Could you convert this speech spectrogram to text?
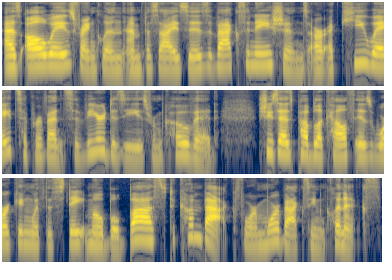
As always, Franklin emphasizes vaccinations are a key way to prevent severe disease from COVID. She says public health is working with the state mobile bus to come back for more vaccine clinics.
